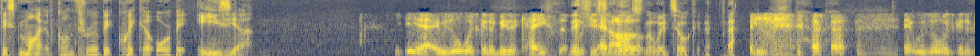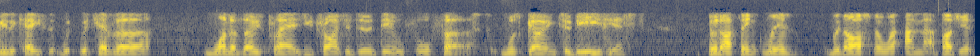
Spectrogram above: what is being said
this might have gone through a bit quicker or a bit easier. Yeah, it was always going to be the case that this whichever... is Arsenal we're talking about. it was always going to be the case that whichever one of those players you try to do a deal for first was going to be easiest. But I think with with Arsenal and that budget,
